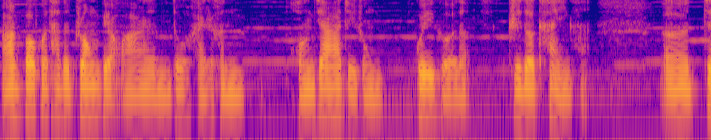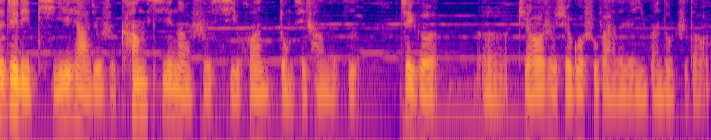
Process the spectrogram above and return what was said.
然后包括他的装裱啊什么，都还是很皇家这种规格的，值得看一看。呃，在这里提一下，就是康熙呢是喜欢董其昌的字，这个。呃，只要是学过书法的人，一般都知道的。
